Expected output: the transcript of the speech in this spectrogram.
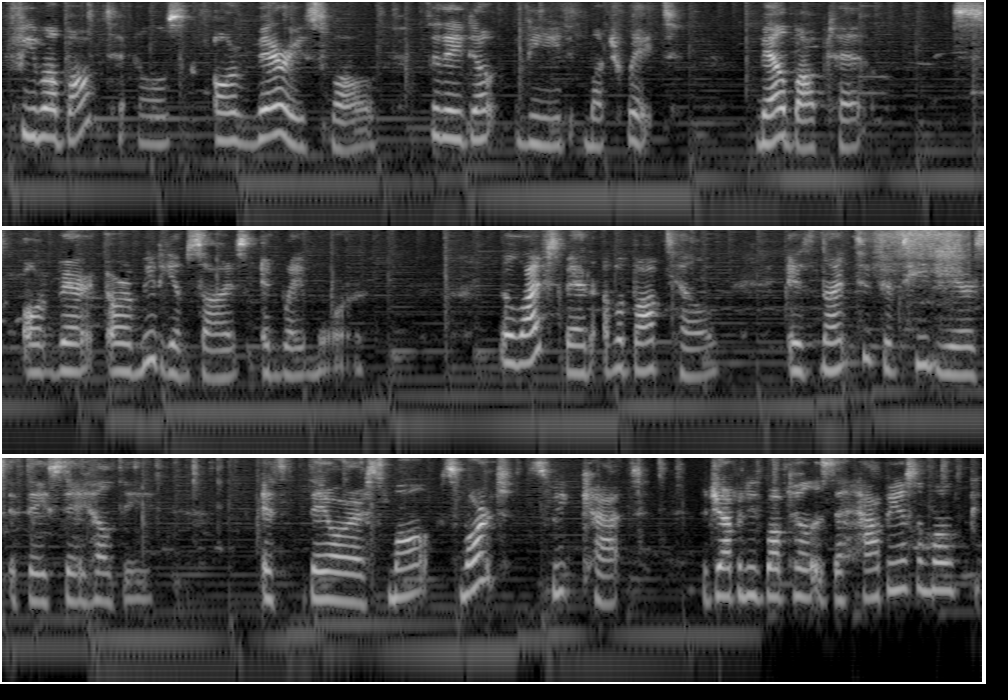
Female bobtails are very small, so they don't need much weight. Male bobtails are very are medium sized and weigh more. The lifespan of a bobtail is 9 to 15 years if they stay healthy. If they are a small, smart, sweet cat, the Japanese bobtail is the happiest among pe-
